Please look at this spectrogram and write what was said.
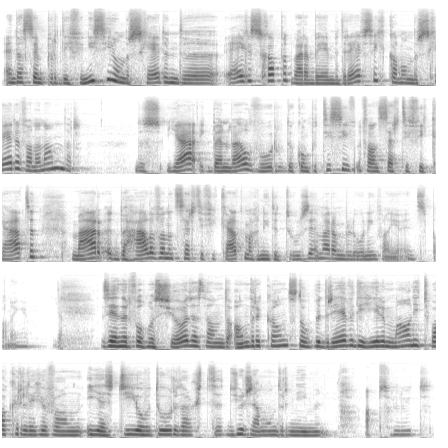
En dat zijn per definitie onderscheidende eigenschappen waarbij een bedrijf zich kan onderscheiden van een ander. Dus ja, ik ben wel voor de competitie van certificaten, maar het behalen van het certificaat mag niet het doel zijn, maar een beloning van je inspanningen. Ja. Zijn er volgens jou, dat is dan de andere kant, nog bedrijven die helemaal niet wakker liggen van ESG of doordacht duurzaam ondernemen? Absoluut.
